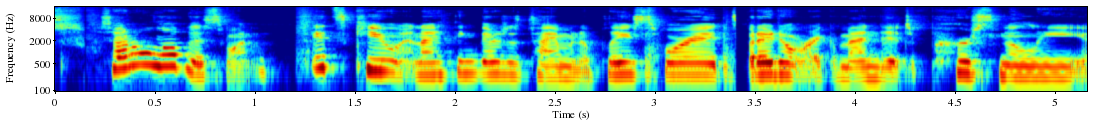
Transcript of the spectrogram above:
So I don't love this one. It's cute and I think there's a time and a place for it, but I don't recommend it personally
